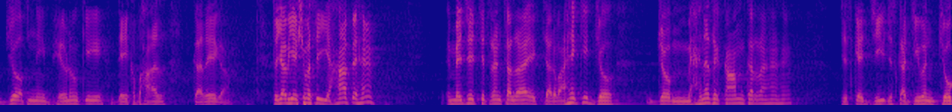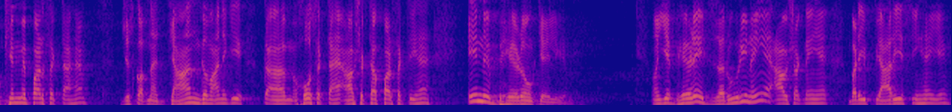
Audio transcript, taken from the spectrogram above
जो अपनी भेड़ों की देखभाल करेगा। तो जब यीशु मसीह यहाँ पे हैं, इमेज चित्रण चल रहा है एक चरवाहे की, जो जो मेहनत का काम कर रहे हैं, जिसके जी, जिसका जीवन जोखिम में पड़ सकता है, जिसको अपना जान गंवाने की हो सकता है, आवश्यकता पड़ सकती है, इन भेड़ों के लिए। और ये भेड़ें ज़रूरी नहीं है, आवश्यक नहीं है, बड़ी प्यारी सी हैं ये।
